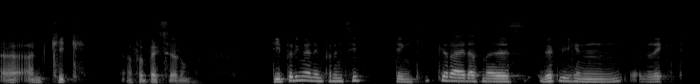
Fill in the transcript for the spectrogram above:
äh, einen Kick, Verbesserung? Die bringen im Prinzip den Kick rein, dass man es wirklich einen recht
